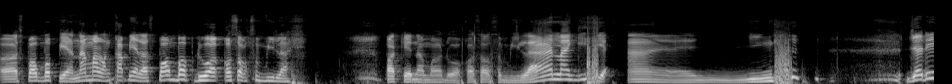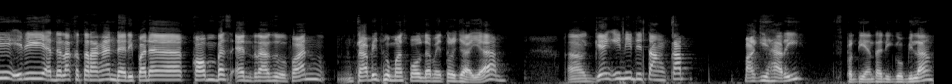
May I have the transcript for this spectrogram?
uh, SpongeBob ya. Nama lengkapnya adalah SpongeBob 209. Pakai nama 209 lagi si anjing. Jadi ini adalah keterangan daripada Kombes Endra Zulfan, Kabit Humas Polda Metro Jaya. Uh, geng ini ditangkap pagi hari, seperti yang tadi gue bilang.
